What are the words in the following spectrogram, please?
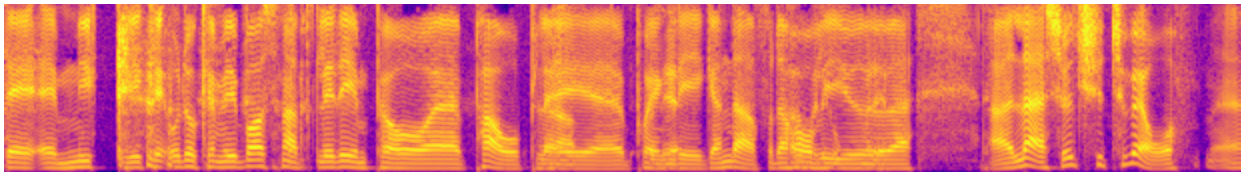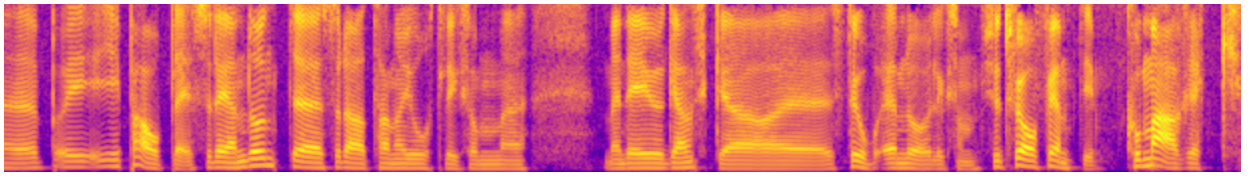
det är mycket. Och då kan vi bara snabbt glida in på eh, powerplay Ja. eh, poängligan där. För där har vi ju med äh, Lash ut 22 eh, på- i powerplay. Så det är ändå inte sådär att han har gjort liksom eh, men det är ju ganska eh, stor ändå liksom. 22,50. Komarek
